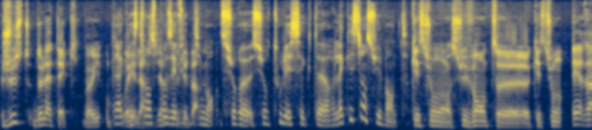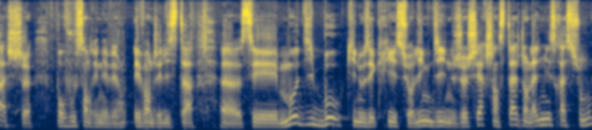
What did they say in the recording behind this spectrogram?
juste de la tech? Bah oui, on La pourrait question se pose effectivement sur, euh, sur tous les secteurs. La question suivante. Question suivante, euh, question RH pour vous, Sandrine Evan- Evangelista. C'est Modibo qui nous écrit sur LinkedIn. Je cherche un stage dans l'administration,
